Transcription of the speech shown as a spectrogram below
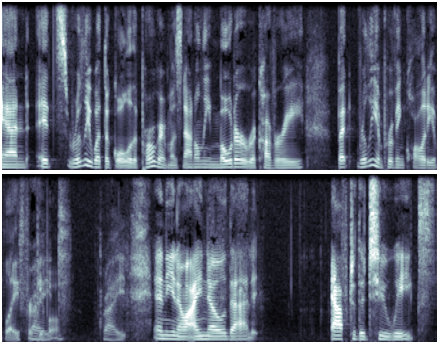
And it's really what the goal of the program was not only motor recovery, but really improving quality of life for right. people. Right. And, you know, I know that after the two weeks,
